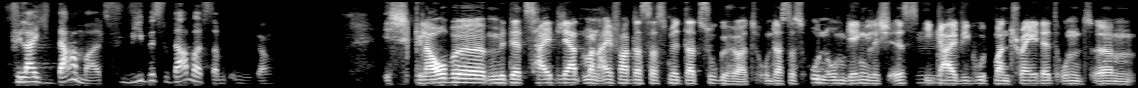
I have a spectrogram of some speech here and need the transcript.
vielleicht damals. Wie bist du damals damit umgegangen? Ich glaube, mit der Zeit lernt man einfach, dass das mit dazugehört und dass das unumgänglich ist, mhm. egal wie gut man tradet und ähm,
